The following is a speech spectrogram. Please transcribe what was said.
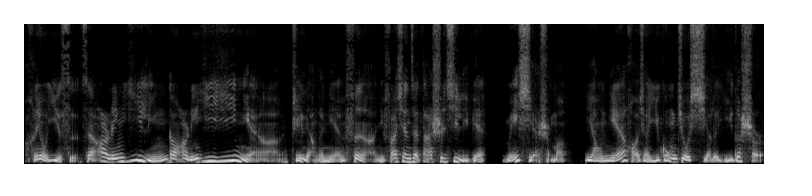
很有意思，在二零一零到二零一一年啊这两个年份啊，你发现在大事记里边没写什么，两年好像一共就写了一个事儿，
